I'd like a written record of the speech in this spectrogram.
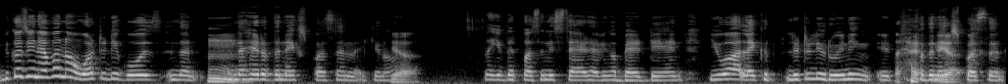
because you never know what really goes in the in the head of the next person, like, you know? Yeah. like if that person is sad having a bad day and you are like literally ruining it for the next Yeah. person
